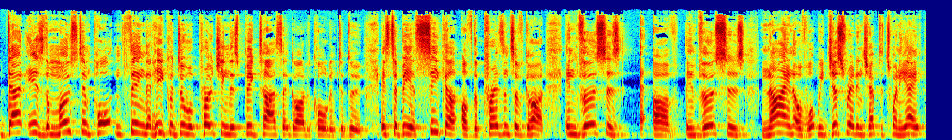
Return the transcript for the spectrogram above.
that is the most important thing that he could do approaching this big task that God had called him to do is to be a seeker of the presence of God. In verses uh, of in verses 9 of what we just read in chapter 28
